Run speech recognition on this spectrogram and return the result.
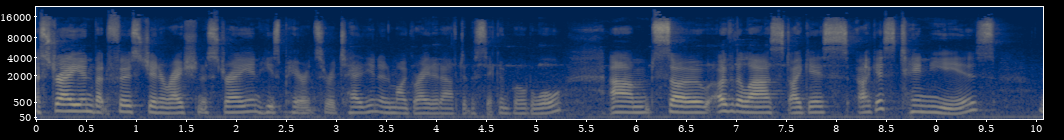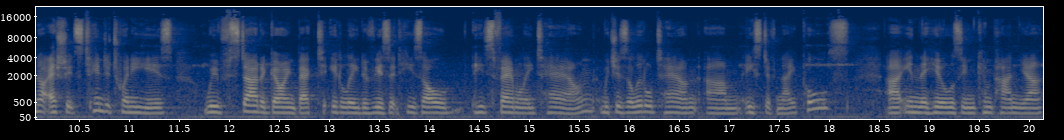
Australian, but first generation Australian. His parents are Italian and migrated after the Second World War. Um, so over the last, I guess, I guess ten years, no, actually it's ten to twenty years, we've started going back to Italy to visit his old, his family town, which is a little town um, east of Naples, uh, in the hills in Campania,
